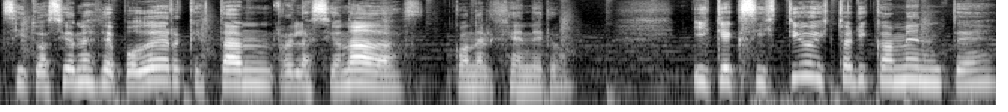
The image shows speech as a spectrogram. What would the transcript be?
situaciones de poder que están relacionadas con el género y que existió históricamente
